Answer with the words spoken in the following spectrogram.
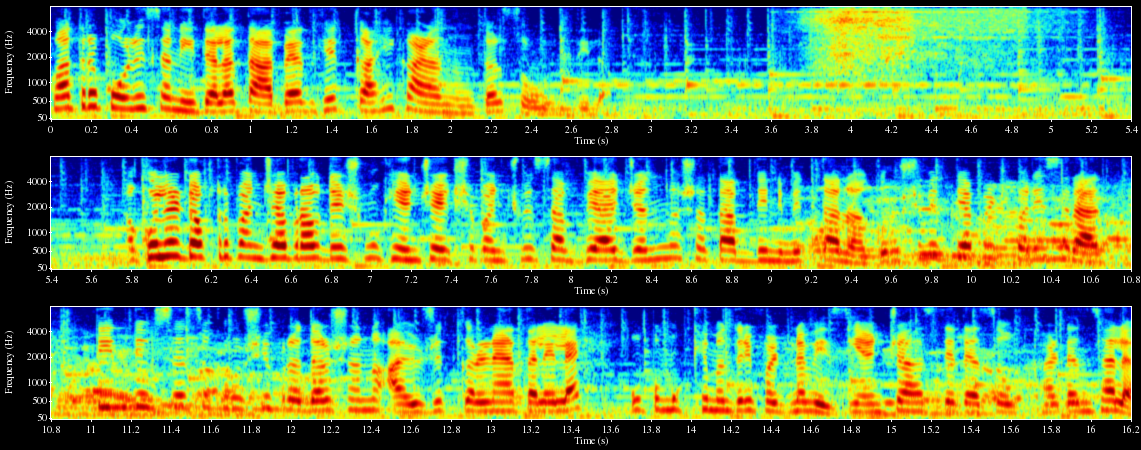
मात्र पोलिसांनी त्याला ताब्यात घेत काही काळानंतर सोडून दिलं. अकोले डॉक्टर पंजाबराव देशमुख यांच्या एकशे पंचवीसाव्या जन्मशताब्दी निमित्तानं कृषी विद्यापीठ परिसरात तीन दिवसाचं कृषी प्रदर्शन आयोजित करण्यात आलेलं आहे. उपमुख्यमंत्री फडणवीस यांच्या हस्ते त्याचं उद्घाटन झालं.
